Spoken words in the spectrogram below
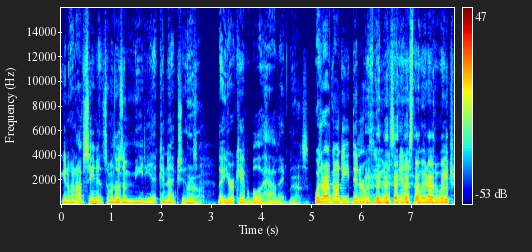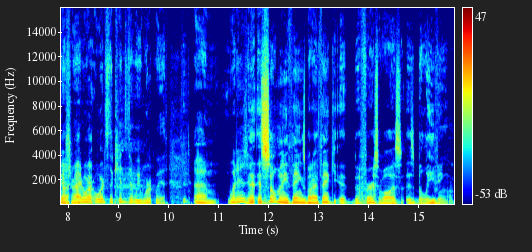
you know, and I've seen it, some of those immediate connections Yeah. That you're capable of having yes. whether I've gone to eat dinner with you and it's, and it's the waiter or the waitress, right? Or, or it's the kids that we work with. Um, what is it? It, it's so many things, but I think it, the first of all is is believing.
